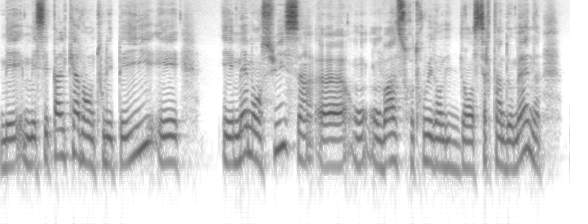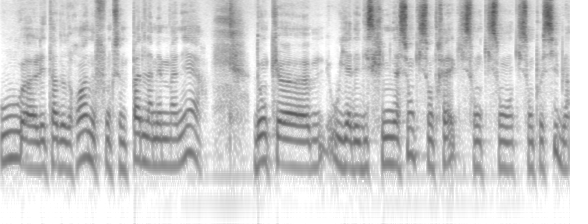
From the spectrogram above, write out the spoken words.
Mais, mais ce n'est pas le cas dans tous les pays. Et et même en Suisse, euh, on, va se retrouver dans, certains domaines où euh, l'état de droit ne fonctionne pas de la même manière. Donc, euh, où il y a des discriminations qui sont, très, qui, sont, qui, sont, qui sont possibles.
